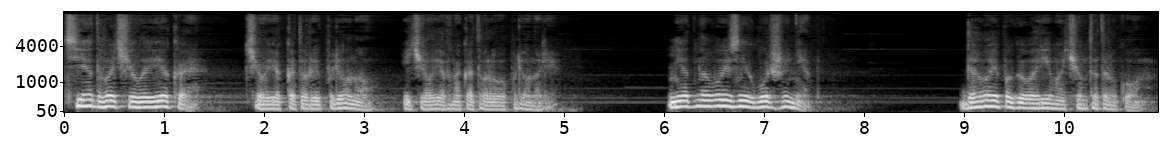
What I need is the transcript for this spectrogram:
Те два человека, человек, который плюнул, и человек, на которого плюнули, ни одного из них больше нет. Давай поговорим о чем-то другом.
